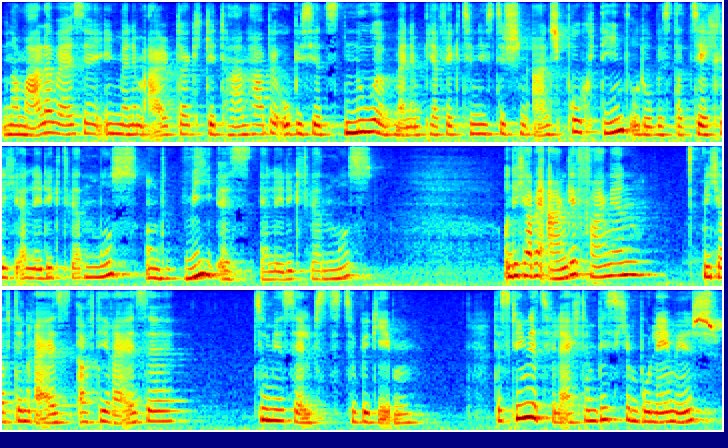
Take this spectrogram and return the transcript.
normalerweise in meinem Alltag getan habe, ob es jetzt nur meinem perfektionistischen Anspruch dient oder ob es tatsächlich erledigt werden muss und wie es erledigt werden muss. Und ich habe angefangen, mich auf, den Reis, auf die Reise zu mir selbst zu begeben. Das klingt jetzt vielleicht ein bisschen polemisch,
